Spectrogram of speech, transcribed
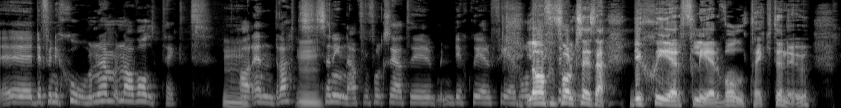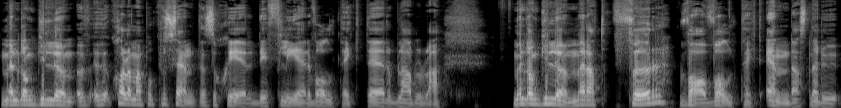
eh, definitionen av våldtäkt Mm. har ändrats Mm. sen innan? För folk säger att det, det sker fler våldtäkter Ja, för folk nu. säger så här, det sker fler våldtäkter nu, men de glömmer, kollar man på procenten så sker det fler våldtäkter och bla bla bla. Men de glömmer att förr var våldtäkt endast när du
